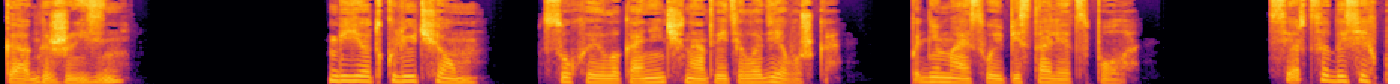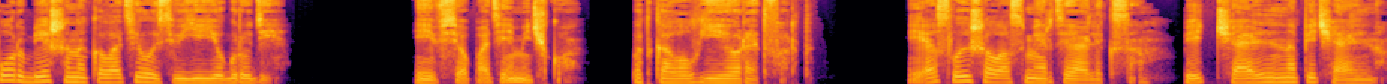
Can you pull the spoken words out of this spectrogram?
«Как жизнь?» «Бьет ключом», — сухо и лаконично ответила девушка, поднимая свой пистолет с пола. Сердце до сих пор бешено колотилось в ее груди. «И все по темечку», — подколол ее Редфорд. «Я слышал о смерти Алекса. Печально-печально».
